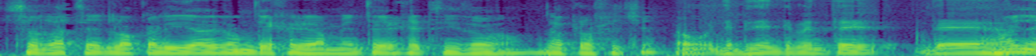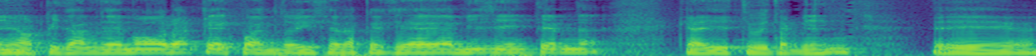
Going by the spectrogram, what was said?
son las tres localidades donde realmente he ejercido la profesión. Independientemente de... Bueno, en el Hospital de Mora, que cuando hice la especialidad de medicina interna, que ahí estuve también eh,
